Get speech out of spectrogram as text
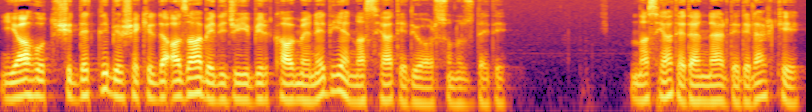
yahut şiddetli bir şekilde azap edeceği bir kavme ne diye nasihat ediyorsunuz dedi. Nasihat edenler dediler ki,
